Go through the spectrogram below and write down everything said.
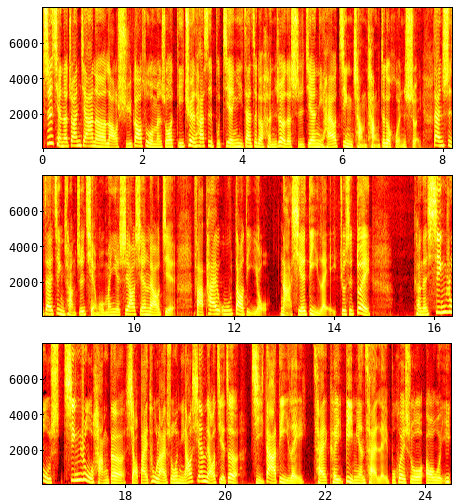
之前的专家呢，老徐告诉我们说，的确他是不建议在这个很热的时间，你还要进场躺这个浑水。但是在进场之前，我们也是要先了解法拍屋到底有哪些地雷，就是对。可能新入新入行的小白兔来说，你要先了解这几大地雷，才可以避免踩雷，不会说哦，我一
